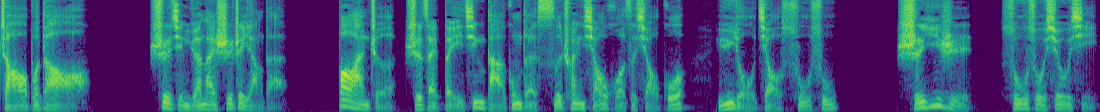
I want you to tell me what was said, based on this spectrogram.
找不到。”事情原来是这样的。报案者是在北京打工的四川小伙子小郭，女友叫苏苏。十一日，苏苏休息，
